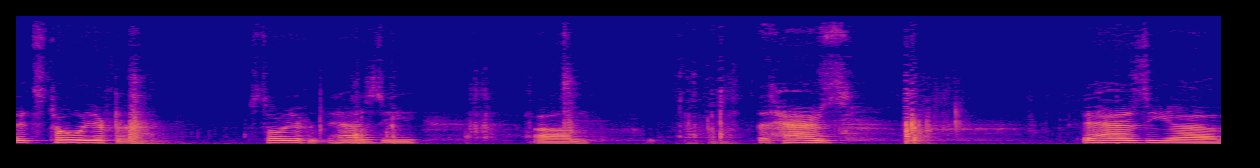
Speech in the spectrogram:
it's totally different. It's totally different. It has the um, it has it has the uh,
